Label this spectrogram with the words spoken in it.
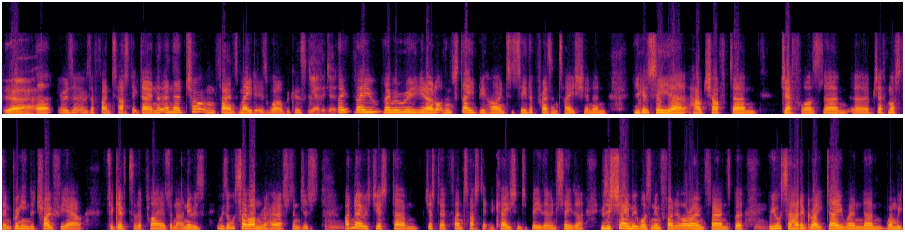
Yeah. Uh, it was a, it was a fantastic day, and and the Charlton fans made it as well because yeah, they did. They they they were really you know a lot of them stayed behind to see the presentation, and you can see uh, how chuffed um, Jeff was, um, uh, Jeff Mostyn, bringing the trophy out to give to the players and that. And it was it was also unrehearsed and just mm. I don't know, it was just um, just a fantastic occasion to be there and see that. It was a shame it wasn't in front of our own fans, but mm. we also had a great day when um, when we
